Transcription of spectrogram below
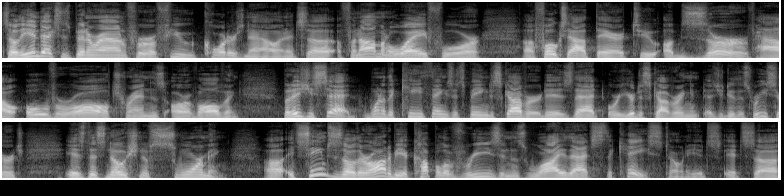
So the index has been around for a few quarters now and it's a, a phenomenal way for uh, folks out there to observe how overall trends are evolving. But as you said, one of the key things that's being discovered is that, or you're discovering as you do this research, is this notion of swarming. Uh, it seems as though there ought to be a couple of reasons why that's the case, Tony. It's, it's, uh,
